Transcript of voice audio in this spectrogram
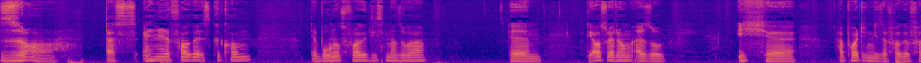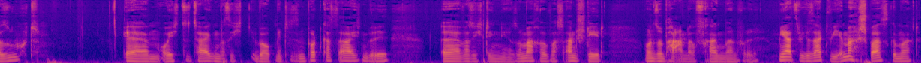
So, das Ende der Folge ist gekommen. Der Bonusfolge diesmal sogar. Ähm, die Auswertung, also ich äh, habe heute in dieser Folge versucht, ähm, euch zu zeigen, was ich überhaupt mit diesem Podcast erreichen will, äh, was ich denn so mache, was ansteht und so ein paar andere Fragen beantwortet. Mir hat es, wie gesagt, wie immer Spaß gemacht.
